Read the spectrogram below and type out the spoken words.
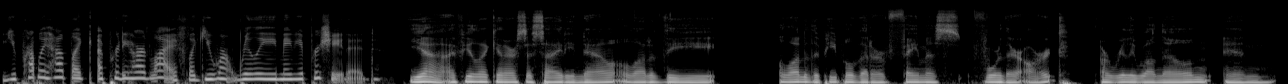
you probably had like a pretty hard life. Like you weren't really maybe appreciated. Yeah, I feel like in our society now, a lot of the a lot of the people that are famous for their art are really well known and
